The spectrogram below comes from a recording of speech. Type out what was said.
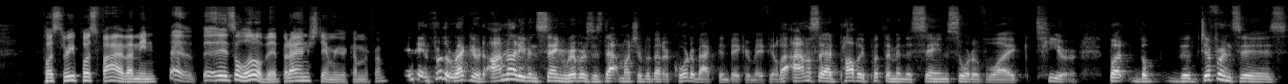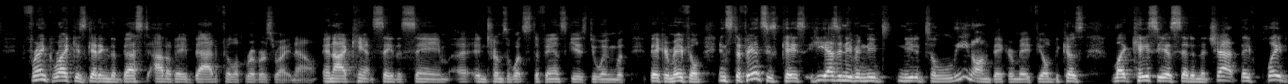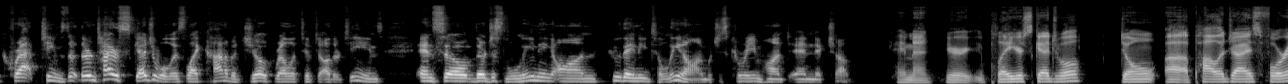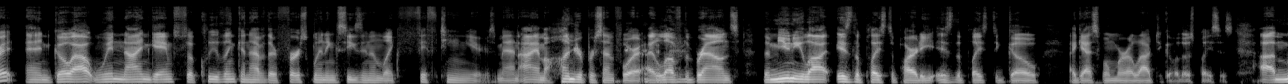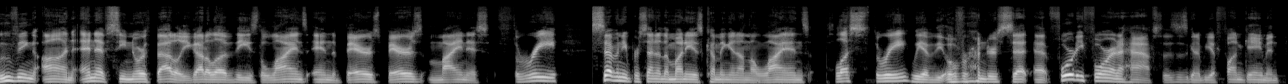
plus three, plus five. I mean, it's a little bit, but I understand where you're coming from. And, and, for the record, I'm not even saying Rivers is that much of a better quarterback than Baker Mayfield. I, honestly, I'd probably put them in the same sort of like tier. But the the difference is Frank Reich is getting the best out of a bad Philip Rivers right now. And I can't say the same uh, in terms of what Stefanski is doing with Baker Mayfield. In Stefanski's case, he hasn't even need, needed to lean on Baker Mayfield because, like Casey has said in the chat, they've played crap teams. Their, their entire schedule is like kind of a joke relative to other teams. And so they're just leaning on who they need to lean on, which is Kareem Hunt and Nick Chubb. Hey, man, you're, you play your schedule don't uh, apologize for it and go out win nine games so cleveland can have their first winning season in like 15 years man i am 100% for it i love the browns the muni lot is the place to party is the place to go i guess when we're allowed to go those places uh, moving on nfc north battle you gotta love these the lions and the bears bears minus three 70% of the money is coming in on the Lions plus three. We have the over under set at 44 and a half. So this is going to be a fun game. And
